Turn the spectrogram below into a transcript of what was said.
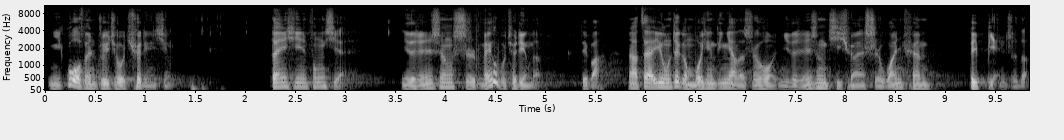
你过分追求确定性，担心风险，你的人生是没有不确定的，对吧？那在用这个模型定价的时候，你的人生期权是完全被贬值的。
